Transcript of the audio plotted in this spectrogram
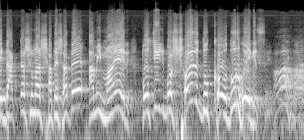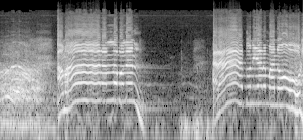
এই ডাকটা শোনার সাথে সাথে আমি মায়ের পঁচিশ বছরের দুঃখ দূর হয়ে গেছে। আমার আল্লাহ বলেন দুনিয়ার মানুষ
